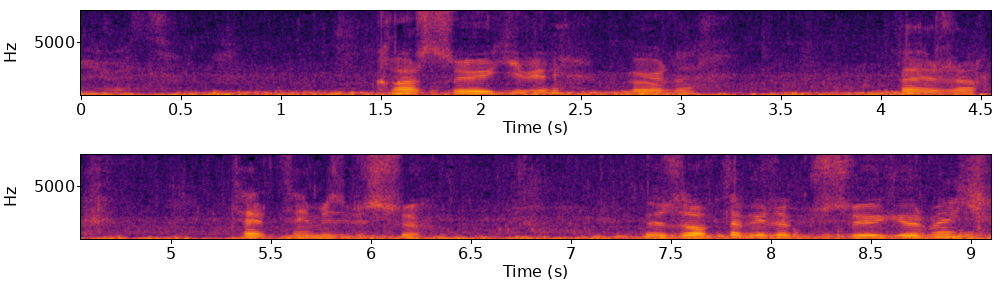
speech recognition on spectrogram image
Evet. Kar suyu gibi böyle berrak, tertemiz bir su. Özalp'ta böyle bir suyu görmek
